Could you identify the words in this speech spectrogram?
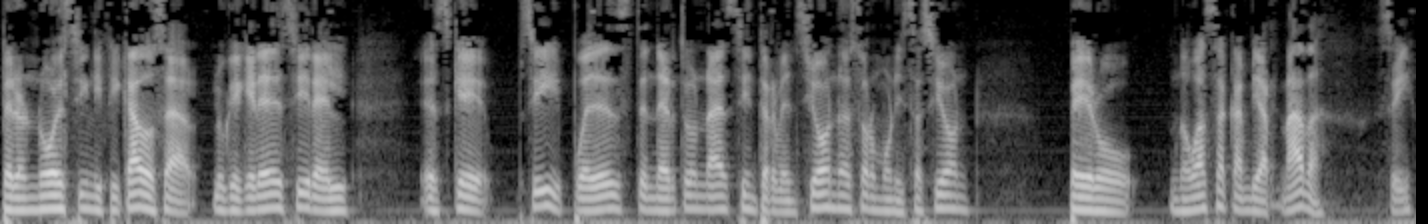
pero no el significado, o sea, lo que quiere decir él es que sí, puedes tenerte unas intervenciones, hormonización, pero no vas a cambiar nada, ¿sí?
